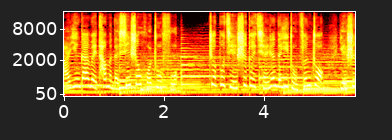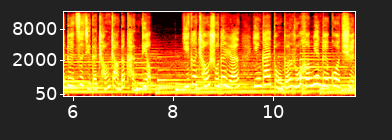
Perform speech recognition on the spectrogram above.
而应该为他们的新生活祝福，这不仅是对前任的一种尊重，也是对自己的成长的肯定。一个成熟的人应该懂得如何面对过去，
